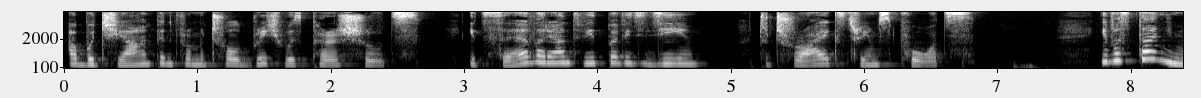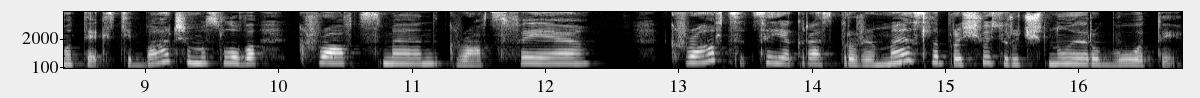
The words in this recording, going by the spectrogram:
або jumping from a tall bridge with parachutes. І це варіант відповіді D – to try extreme sports. І в останньому тексті бачимо слово craftsman, crafts fair. Crafts – це якраз про ремесла, про щось ручної роботи.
